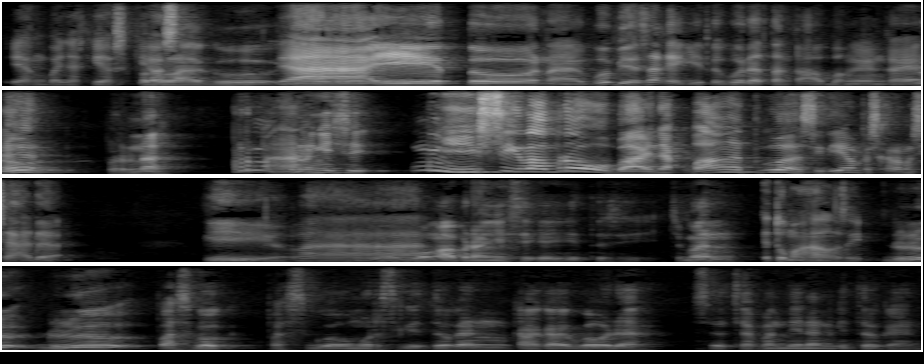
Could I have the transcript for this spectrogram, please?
yang banyak kios-kios. lagu. Ya gitu. itu, nah gue biasa kayak gitu, gue datang ke abang yang kayak, Lu eh, pernah? pernah Pernah ngisi? ngisi lah bro, banyak banget gue, CD sampai sekarang masih ada. Gila, gua gak pernah ngisi kayak gitu sih. Cuman itu mahal sih. dulu dulu pas gua pas gua umur segitu kan kakak gua udah seventeenan gitu kan.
